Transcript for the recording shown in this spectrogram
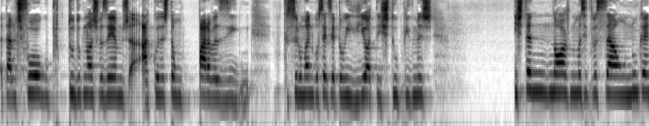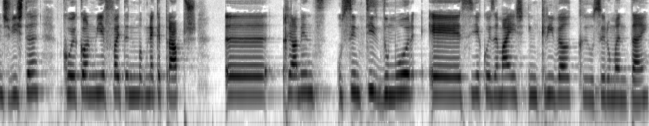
atar-lhes fogo, porque tudo o que nós fazemos, há coisas tão parvas e que o ser humano consegue ser tão idiota e estúpido, mas estando nós numa situação nunca antes vista, com a economia feita numa boneca de trapos, uh, realmente o sentido do humor é assim a coisa mais incrível que o ser humano tem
